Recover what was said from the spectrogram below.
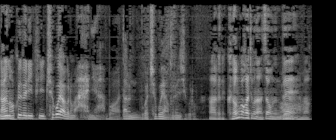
나는 허클베리 핀이 최고야 그러면 아니야 뭐 다른 누가 최고야 뭐 이런 식으로. 아 근데 그런 거 가지고는 안 싸우는데 아... 막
